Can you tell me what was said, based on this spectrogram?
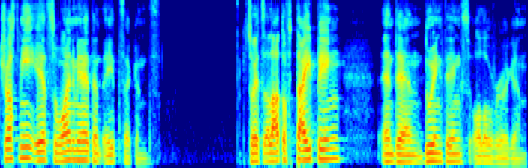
trust me, it's one minute and eight seconds. So it's a lot of typing and then doing things all over again.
